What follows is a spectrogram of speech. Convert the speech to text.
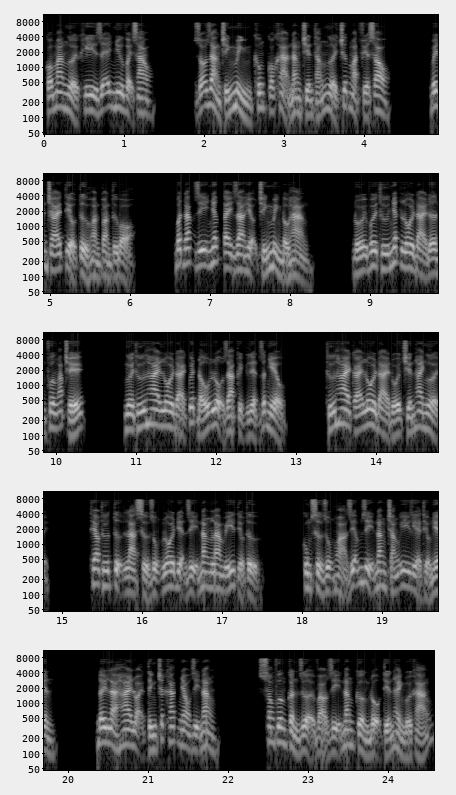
Có mang người khi dễ như vậy sao? Rõ ràng chính mình không có khả năng chiến thắng người trước mặt phía sau. Bên trái tiểu tử hoàn toàn từ bỏ, bất đắc dĩ nhấc tay ra hiệu chính mình đầu hàng. Đối với thứ nhất lôi đài đơn phương áp chế người thứ hai lôi đài quyết đấu lộ ra kịch liệt rất nhiều. Thứ hai cái lôi đài đối chiến hai người. Theo thứ tự là sử dụng lôi điện dị năng lam ý tiểu tử, cùng sử dụng hỏa diễm dị năng trắng y rìa thiểu niên. Đây là hai loại tính chất khác nhau dị năng. Song phương cần dựa vào dị năng cường độ tiến hành đối kháng.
